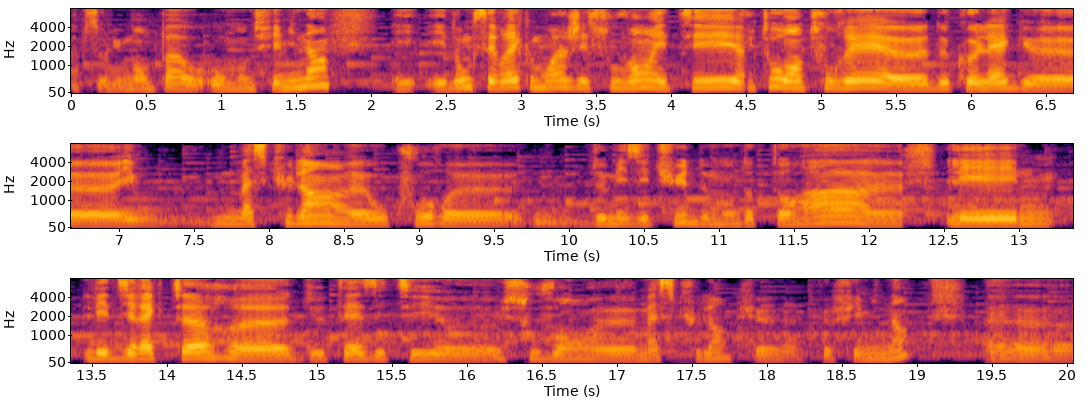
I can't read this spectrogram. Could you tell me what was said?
absolument pas au, monde féminin. Et, donc c'est vrai que moi j'ai souvent été plutôt entourée de collègues et masculins au cours de mes études, de mon doctorat. les, les directeurs de thèse étaient souvent masculins que, féminins. Euh,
